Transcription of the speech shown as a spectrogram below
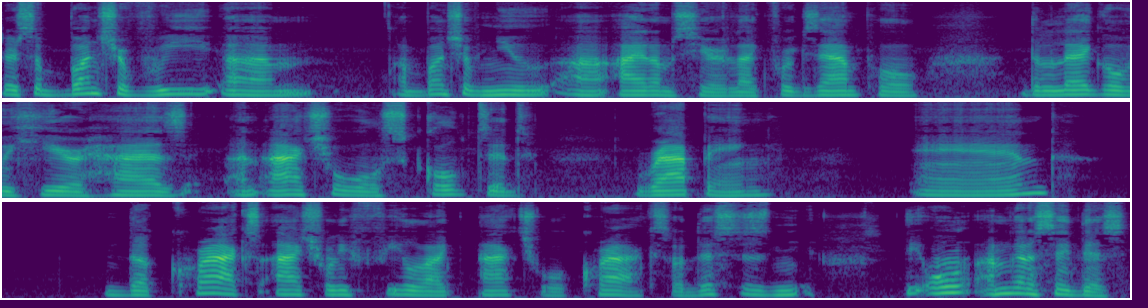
there's a bunch of re um, a bunch of new uh, items here. Like for example the leg over here has an actual sculpted wrapping and the cracks actually feel like actual cracks. So this is the only I'm gonna say this.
